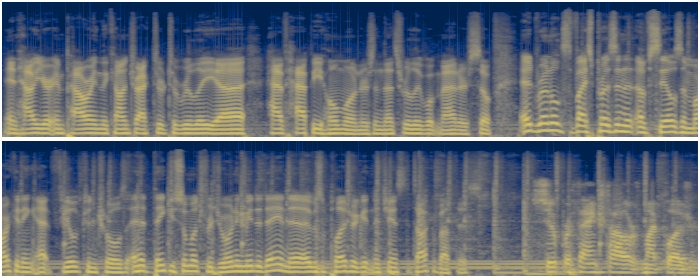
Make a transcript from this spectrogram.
and how you're empowering the contractor to really uh, have happy homeowners, and that's really what matters. So Ed Reynolds, Vice President of Sales and Marketing at Field Controls. Ed, thank you so much for joining me today, and uh, it was a pleasure getting a chance to talk about this. Super. Thanks, Tyler. It was my pleasure.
